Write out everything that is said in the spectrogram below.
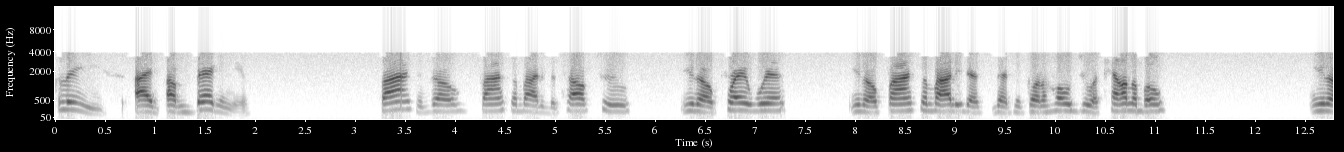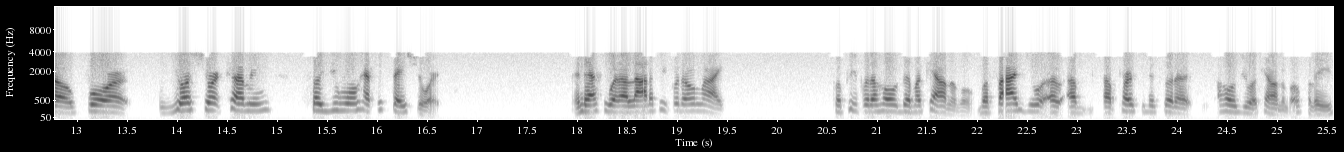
Please, I, I'm begging you. Find to go. Find somebody to talk to. You know, pray with. You know, find somebody that's that's going to hold you accountable. You know, for your shortcomings, so you won't have to stay short. And that's what a lot of people don't like, for people to hold them accountable. But find you a, a, a person that's going to hold you accountable, please.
